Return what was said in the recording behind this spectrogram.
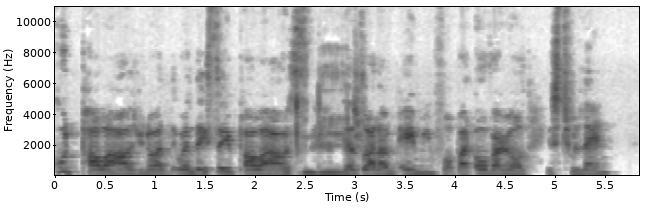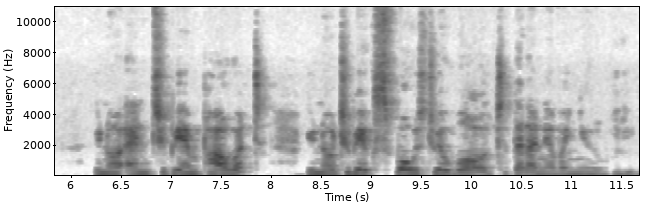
good powerhouse. You know, when they say powerhouse, Indeed. that's what I'm aiming for. But overall, is to learn, you know, and to be empowered, you know, to be exposed to a world that I never knew. Mm-hmm.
